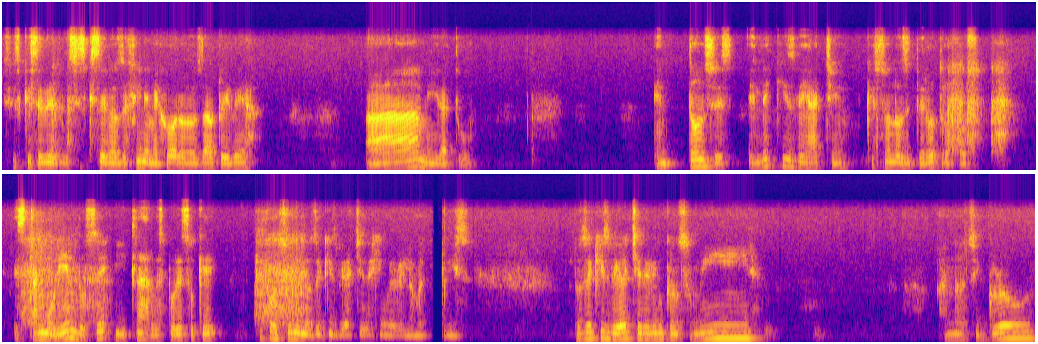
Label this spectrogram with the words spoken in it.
si, es que se si es que se nos define mejor o nos da otra idea. Ah, mira tú. Entonces, el XBH, que son los heterótrofos, están muriéndose y claro, es por eso que ¿qué consumen los XBH? Déjenme ver la matriz. Los XBH deben consumir Another Growth.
